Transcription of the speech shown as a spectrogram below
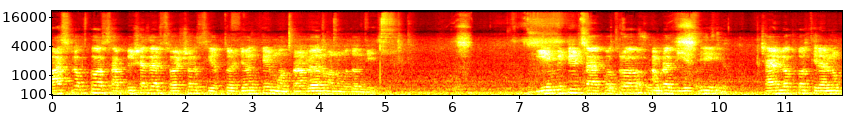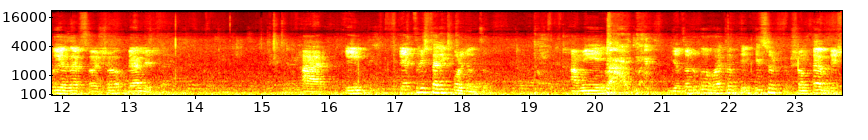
পাঁচ লক্ষ ছাব্বিশ হাজার ছয়শো ছিয়াত্তর জনকে মন্ত্রণালয়ের অনুমোদন দিয়েছে। বিএমবিটির ছাড়পত্র আমরা দিয়েছি চার লক্ষ তিরানব্বই হাজার ছয়শো বিয়াল্লিশ আর এই একত্রিশ তারিখ পর্যন্ত আমি যতটুকু হয়তো কিছু সংখ্যা বেশ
